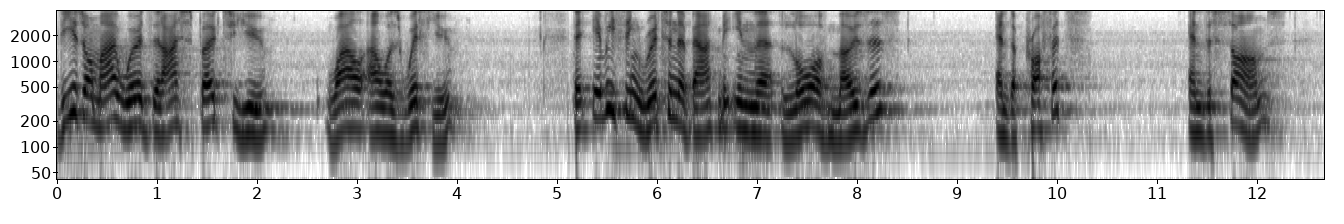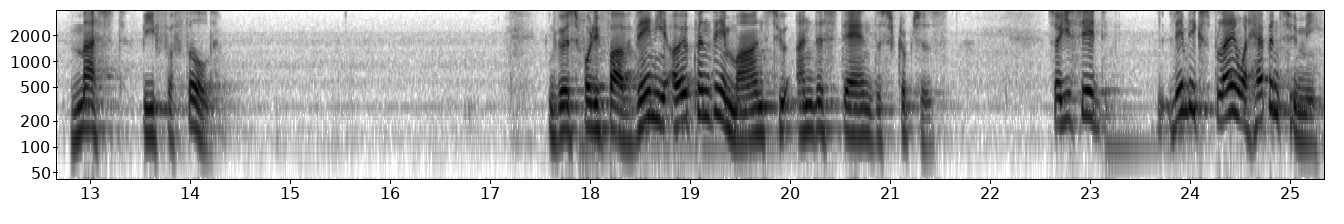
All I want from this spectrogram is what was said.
These are my words that I spoke to you while I was with you, that everything written about me in the law of Moses and the prophets and the Psalms must be fulfilled. In verse 45, then he opened their minds to understand the scriptures. So he said, Let me explain what happened to me.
